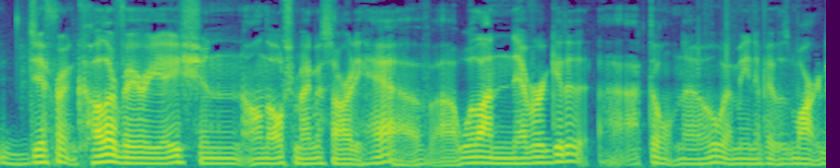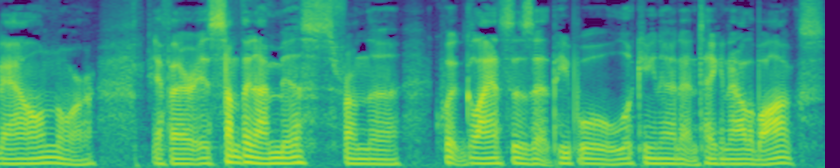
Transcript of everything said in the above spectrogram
different color variation on the Ultra Magnus I already have. Uh, will I never get it? I don't know. I mean, if it was marked down or if there is something I missed from the quick glances at people looking at it and taking it out of the box,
